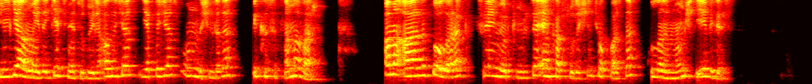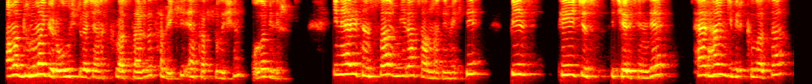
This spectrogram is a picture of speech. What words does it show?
bilgi almayı da get metoduyla alacağız, yapacağız. Onun dışında da bir kısıtlama var. Ama ağırlıklı olarak framework'ümüzde encapsulation çok fazla kullanılmamış diyebiliriz. Ama duruma göre oluşturacağınız class'larda tabii ki encapsulation olabilir. Inheritance ise miras alma demekti. Biz pages içerisinde herhangi bir class'a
